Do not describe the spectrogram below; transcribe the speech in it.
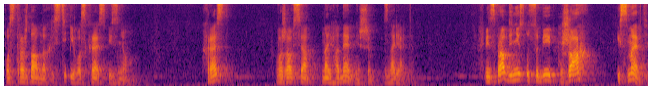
постраждав на Христі і воскрес із нього. Хрест вважався найганебнішим знаряддям. Він справді ніс у собі жах і смерть.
